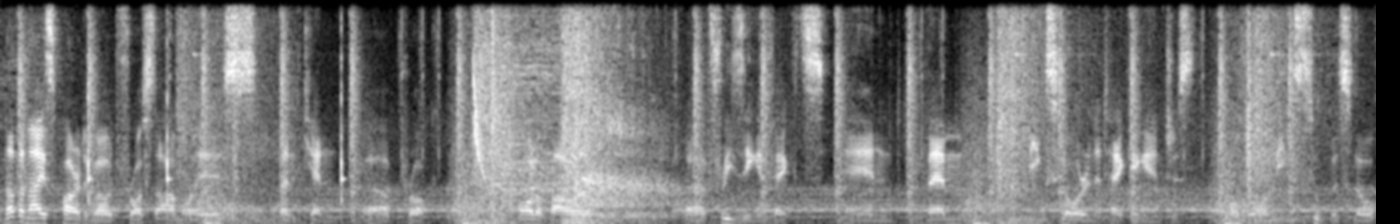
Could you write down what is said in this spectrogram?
Another nice part about Frost Armor is that it can uh, proc all of our uh, freezing effects and them being slower in attacking and just overall being super slow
